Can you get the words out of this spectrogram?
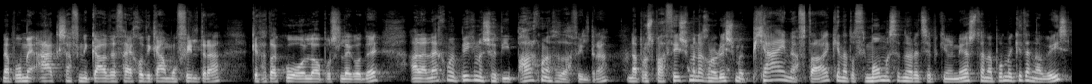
να πούμε Α, ξαφνικά δεν θα έχω δικά μου φίλτρα και θα τα ακούω όλα όπως λέγονται, αλλά να έχουμε επίγνωση ότι υπάρχουν αυτά τα φίλτρα, να προσπαθήσουμε να γνωρίσουμε ποια είναι αυτά και να το θυμόμαστε την ώρα της επικοινωνίας, ώστε να πούμε, κοίτα να δεις,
